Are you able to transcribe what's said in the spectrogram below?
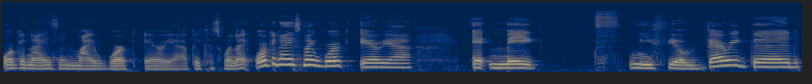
organizing my work area because when I organize my work area, it makes me feel very good.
